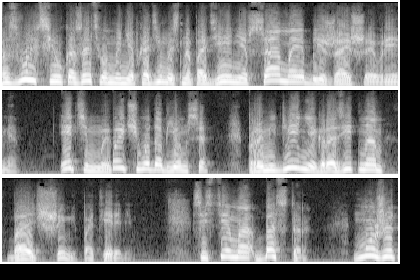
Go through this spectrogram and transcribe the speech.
Позвольте указать вам на необходимость нападения в самое ближайшее время. Этим мы кое-чего добьемся. Промедление грозит нам большими потерями. Система «Бастер» может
